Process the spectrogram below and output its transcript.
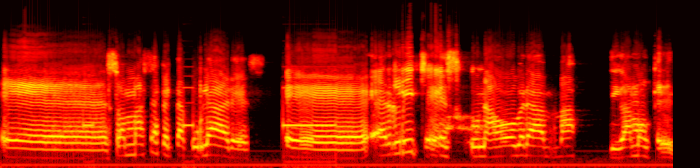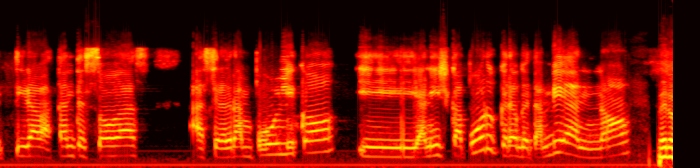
Eh, son más espectaculares. Eh, Ehrlich es una obra más, digamos, que tira bastantes sodas hacia el gran público y Anish Kapoor creo que también, ¿no? Pero,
